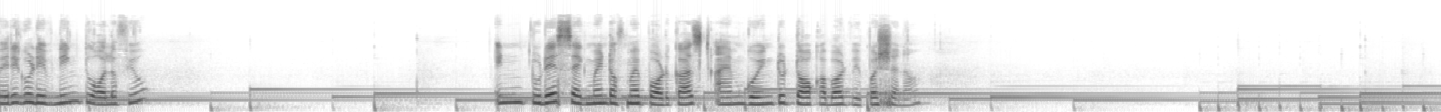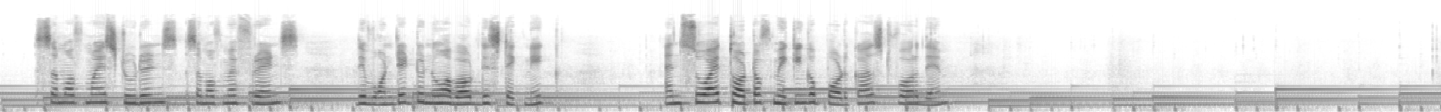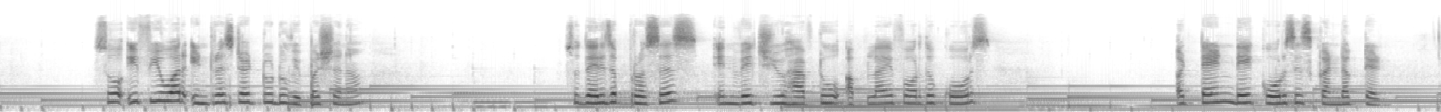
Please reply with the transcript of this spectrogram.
Very good evening to all of you. In today's segment of my podcast, I am going to talk about Vipassana. Some of my students, some of my friends, they wanted to know about this technique, and so I thought of making a podcast for them So, if you are interested to do Vipassana, so there is a process in which you have to apply for the course. A 10 day course is conducted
